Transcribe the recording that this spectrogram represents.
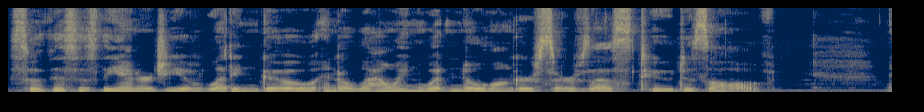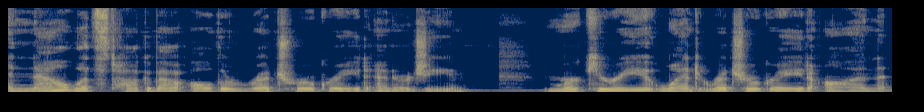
So, this is the energy of letting go and allowing what no longer serves us to dissolve. And now let's talk about all the retrograde energy. Mercury went retrograde on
